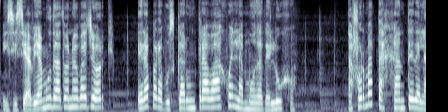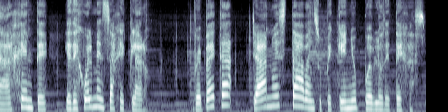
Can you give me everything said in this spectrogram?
y si se había mudado a Nueva York, era para buscar un trabajo en la moda de lujo. La forma tajante de la agente le dejó el mensaje claro. Rebecca ya no estaba en su pequeño pueblo de Texas.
